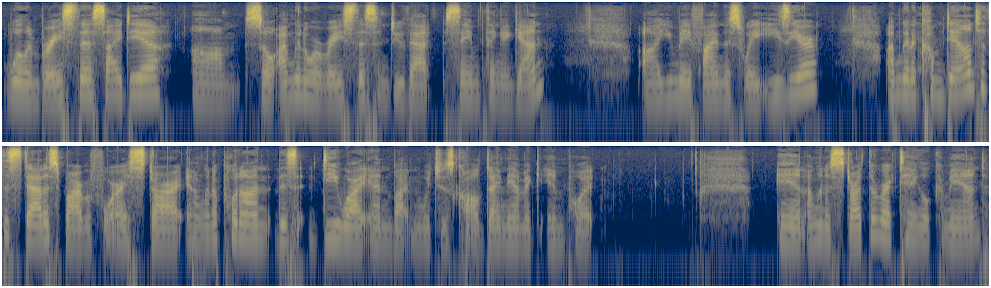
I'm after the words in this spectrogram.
will embrace this idea. Um, so I'm going to erase this and do that same thing again. Uh, you may find this way easier. I'm going to come down to the status bar before I start and I'm going to put on this DYN button which is called dynamic input. And I'm going to start the rectangle command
